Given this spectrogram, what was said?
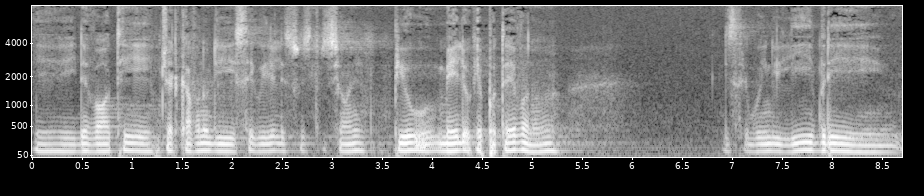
E I devoti cercavano di seguire le sue istruzioni più meglio che potevano, no? distribuendo i libri,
